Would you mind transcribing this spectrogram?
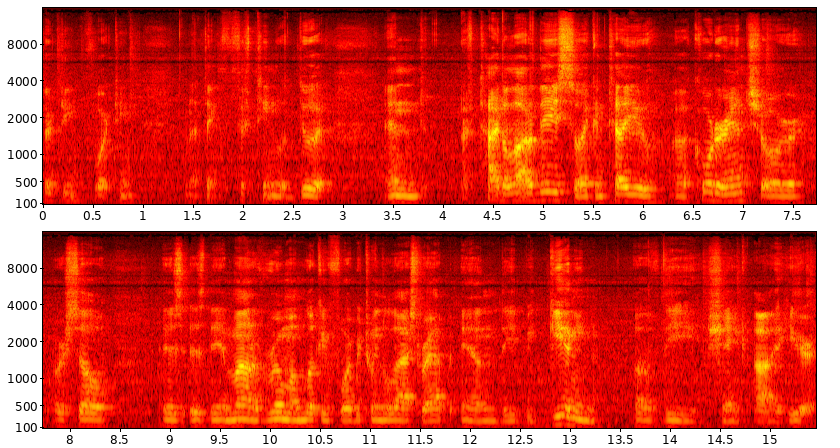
thirteen fourteen and I think 15 will do it. And I've tied a lot of these so I can tell you a quarter inch or or so is, is the amount of room I'm looking for between the last wrap and the beginning of the shank eye here.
